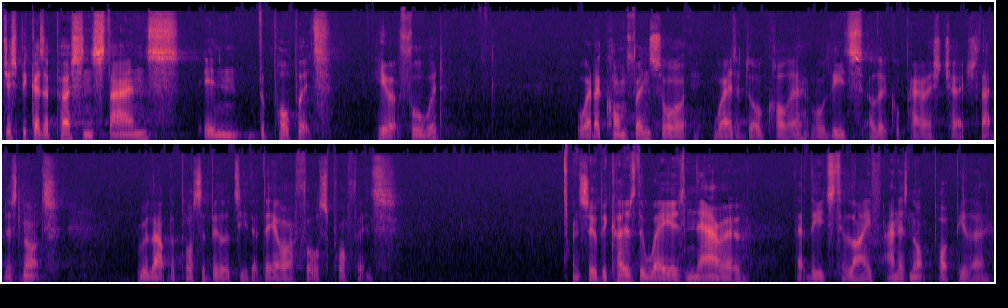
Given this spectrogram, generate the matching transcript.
Just because a person stands in the pulpit here at Fulwood or at a conference or wears a dog collar or leads a local parish church, that does not rule out the possibility that they are false prophets. And so, because the way is narrow that leads to life and is not popular,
